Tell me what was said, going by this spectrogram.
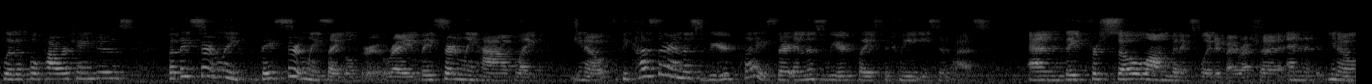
political power changes, but they certainly they certainly cycle through, right? They certainly have like you know because they're in this weird place. They're in this weird place between East and West, and they've for so long been exploited by Russia. And you know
